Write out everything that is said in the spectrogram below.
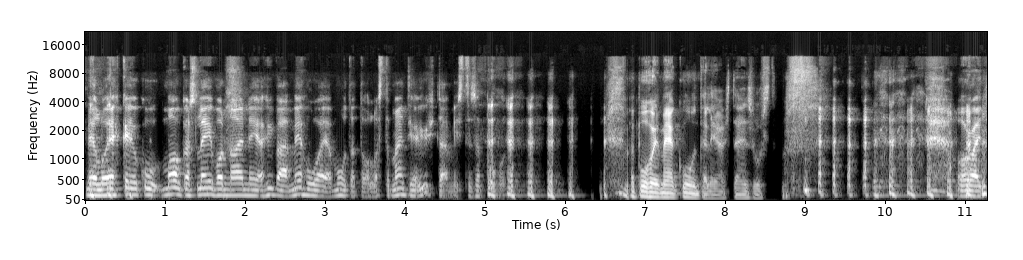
meillä on ehkä joku maukas leivonnainen ja hyvää mehua ja muuta tuollaista. Mä en tiedä yhtään, mistä sä puhut. Mä puhuin meidän kuuntelijoista, en susta. All right.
